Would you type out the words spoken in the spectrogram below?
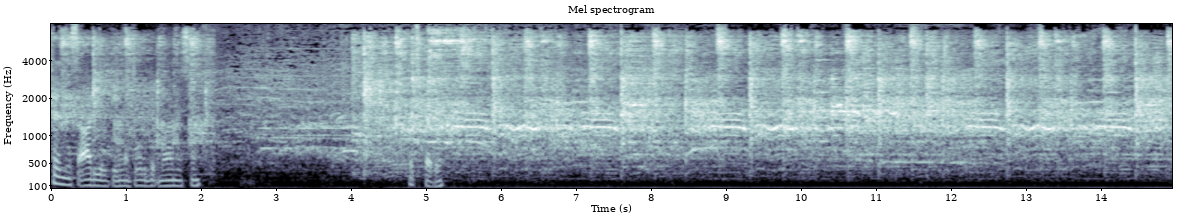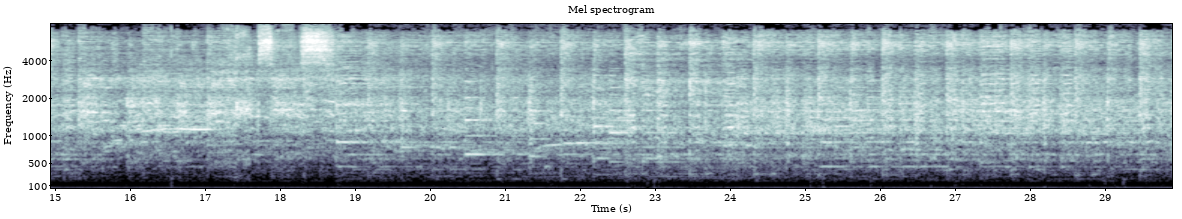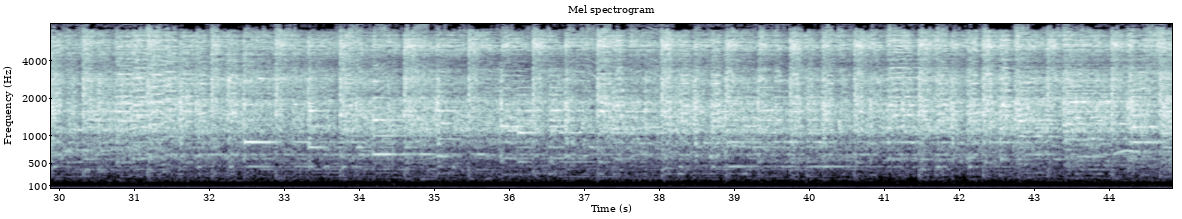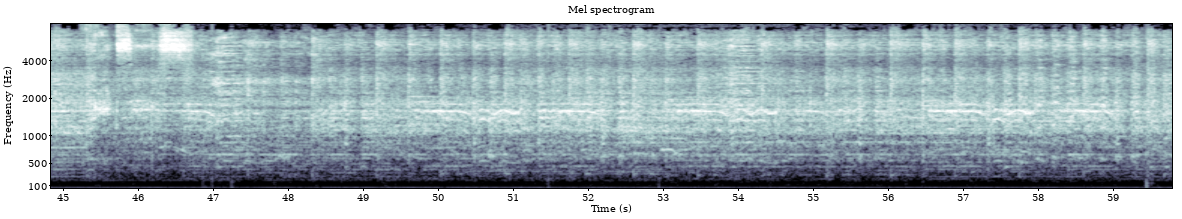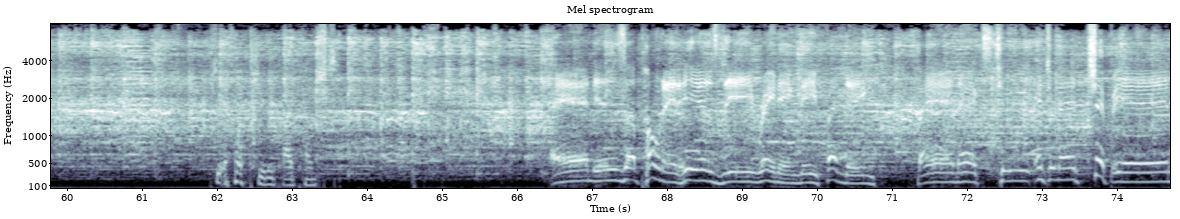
Turn this audio gain up a little bit more on this one. That's better. PewDiePie punched. And his opponent, he is the reigning, defending Fan XT Internet Champion,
